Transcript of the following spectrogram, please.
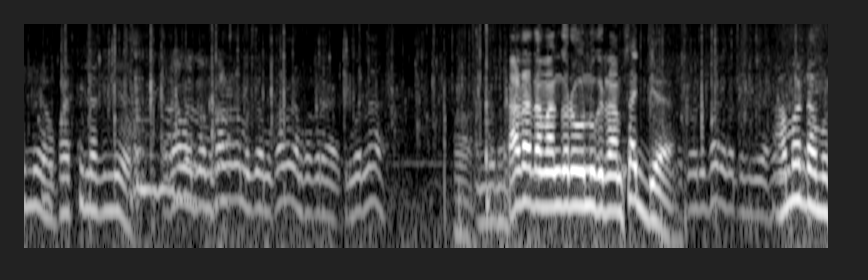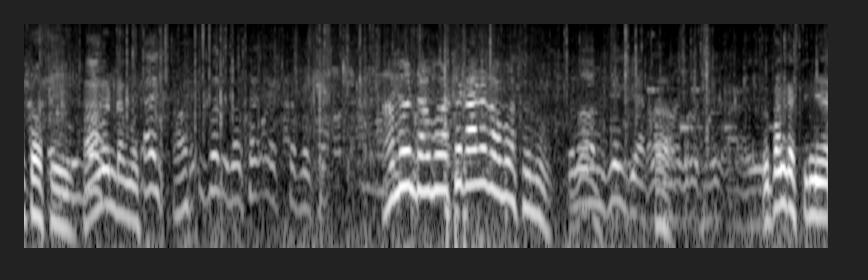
ইলেও পাতি লাগিলেও কাটাটা মাঙ্গর অনুগ্রাম সাইড দিয়া আমার দাম তো আছে আমার দাম। আমার দাম আছে কারে দাম আছে নু ওই পাঙ্গাসটি নিয়ে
